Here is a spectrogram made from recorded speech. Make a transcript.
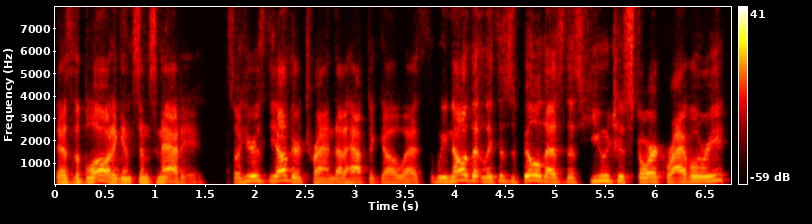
There's the blowout against Cincinnati. So here's the other trend that I have to go with. We know that this is billed as this huge historic rivalry.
